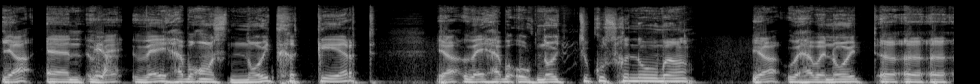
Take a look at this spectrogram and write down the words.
Ja, en Wij, wij hebben ons nooit gekeerd. Ja, wij hebben ook nooit toekomst genomen. Ja, we hebben nooit eh, eh, eh,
